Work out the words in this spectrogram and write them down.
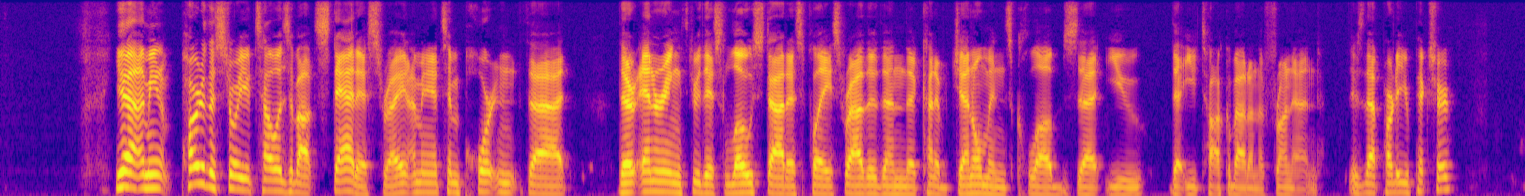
Yeah, I mean, part of the story you tell is about status, right? I mean, it's important that they're entering through this low status place rather than the kind of gentlemen's clubs that you that you talk about on the front end. Is that part of your picture?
